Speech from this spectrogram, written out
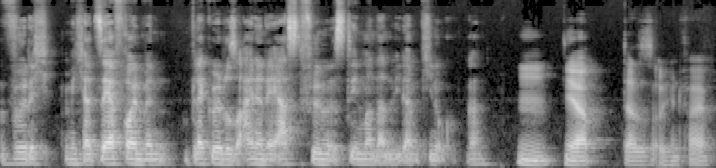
würde ich mich halt sehr freuen, wenn Black Widow so einer der ersten Filme ist, den man dann wieder im Kino gucken kann. Hm, ja, das ist auf jeden Fall.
